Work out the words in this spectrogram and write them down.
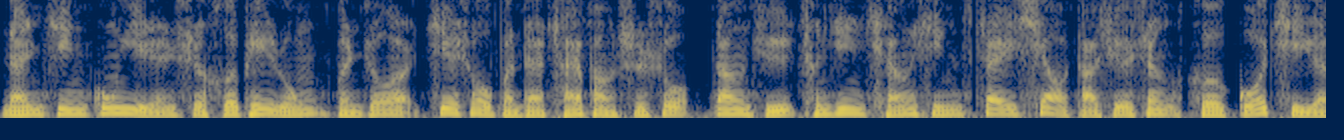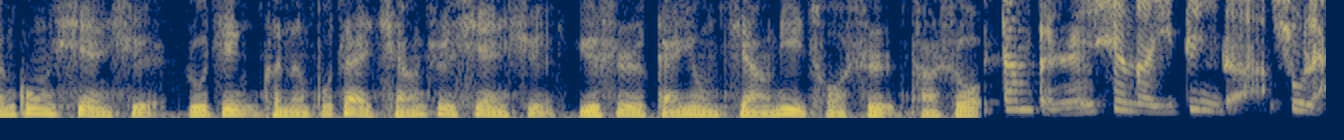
南京公益人士何培荣本周二接受本台采访时说，当局曾经强行在校大学生和国企员工献血，如今可能不再强制献血，于是改用奖励措施。他说：“当本人献到一定的数量，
